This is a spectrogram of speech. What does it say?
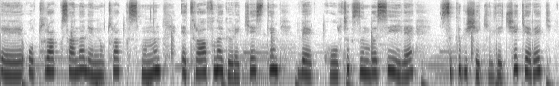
e, oturak sandalyenin oturak kısmının etrafına göre kestim ve koltuk zımbası ile sıkı bir şekilde çekerek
